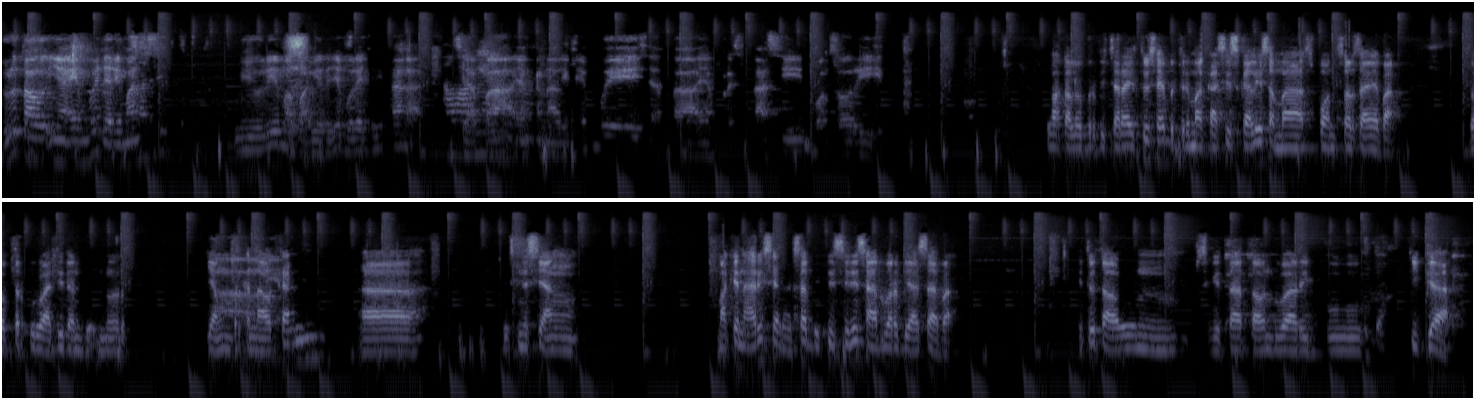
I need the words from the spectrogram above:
Dulu taunya MW dari mana sih? Bu Yuli sama Pak Wirja boleh cerita nggak? Siapa yang kenalin MW, siapa yang presentasi, sponsori? Wah kalau berbicara itu saya berterima kasih sekali sama sponsor saya Pak, Dr. Purwadi dan Bu Nur yang oh, memperkenalkan iya. uh, bisnis yang makin hari saya rasa bisnis ini sangat luar biasa Pak itu tahun sekitar tahun 2003.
